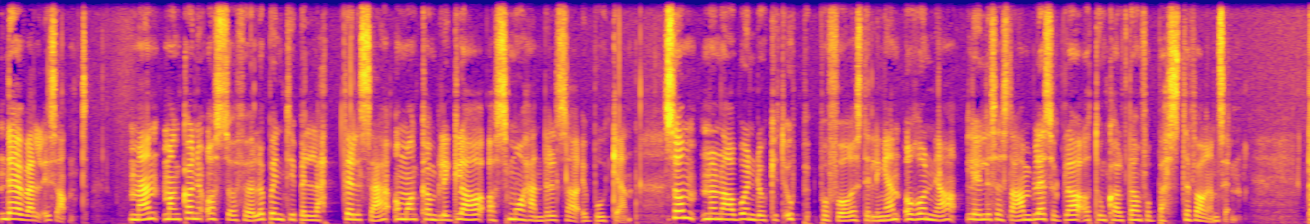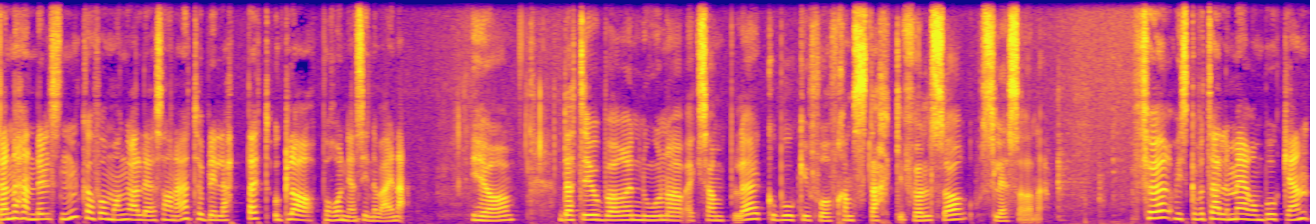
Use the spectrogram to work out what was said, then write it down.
det er veldig sant. Men man kan jo også føle på en type lettelse, og man kan bli glad av små hendelser i boken. Som når naboen dukket opp på forestillingen, og Ronja, lillesøsteren, ble så glad at hun kalte ham for bestefaren sin. Denne hendelsen kan få mange av leserne til å bli lettet og glad på Ronja sine vegne. Ja, dette er jo bare noen av eksemplene hvor boken får frem sterke følelser hos leserne. Før vi skal fortelle mer om boken,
